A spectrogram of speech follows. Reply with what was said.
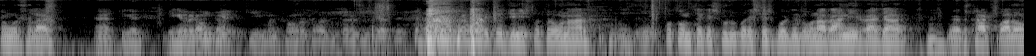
সংগ্রহশালার টিকিট টিকিট ভিতরে কি কাউন্টার কি- কি মানে সংরক্ষণের ভিতরে কি কি আছে? রাজার ব্যবহৃত জিনিসপত্র ওনার প্রথম থেকে শুরু করে শেষ পর্যন্ত ওনার রানীর রাজার খাট পালং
